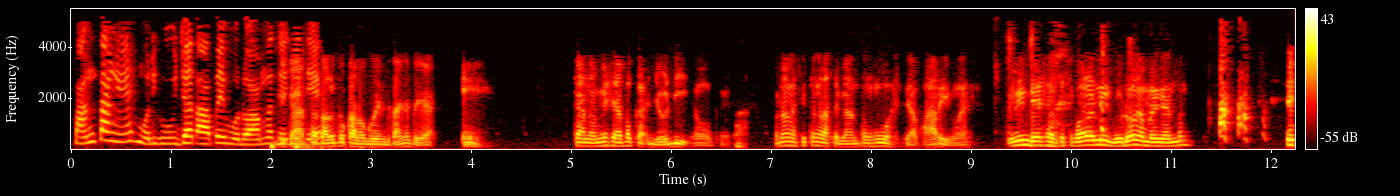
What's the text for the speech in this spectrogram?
pantang ya, mau dihujat apa ya bodo amat ya Jod Dikata ya. kalau tuh kalau gue yang ditanya tuh ya. kan namanya siapa Kak Jody? Oh, Oke. Pernah nggak sih kan ngerasa ganteng? Wah setiap hari mas. Ini dia satu sekolah nih, gue doang yang paling ganteng.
